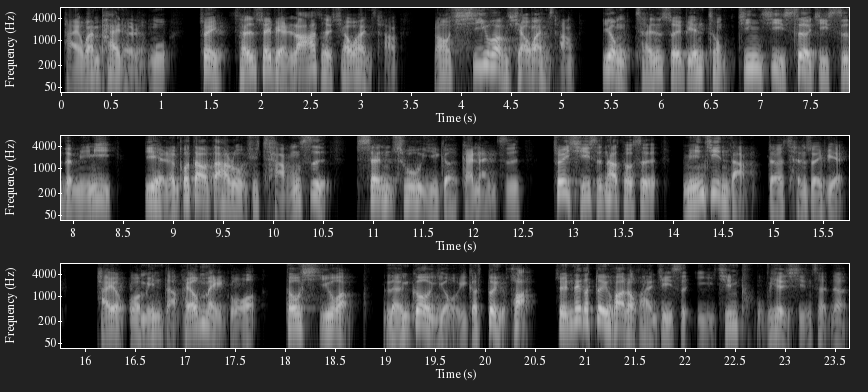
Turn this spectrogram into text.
台湾派的人物，所以陈水扁拉着萧万长，然后希望萧万长用陈水扁总经济设计师的名义，也能够到大陆去尝试伸出一个橄榄枝。所以其实那都是民进党的陈水扁，还有国民党，还有美国都希望能够有一个对话。所以那个对话的环境是已经普遍形成的。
